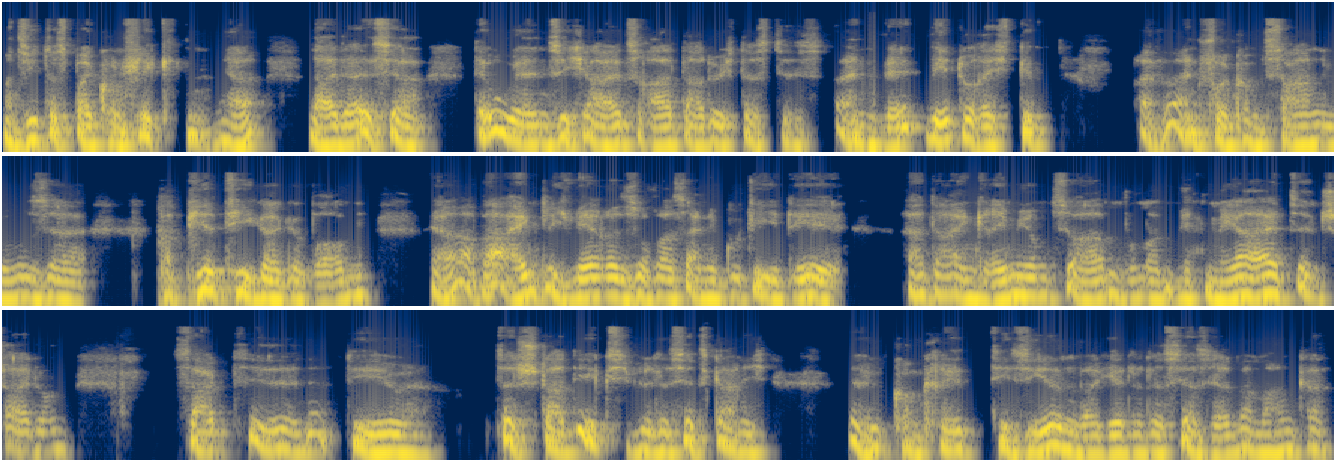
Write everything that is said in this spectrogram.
Man sieht das bei Konflikten. Ja, leider ist ja der UN-Sicherheitsrat dadurch, dass es ein Vetorecht gibt, ein vollkommen zahnloser Papiertiger geworden. Ja, aber eigentlich wäre sowas eine gute Idee ja, da ein Gremium zu haben, wo man mit Mehrheitsentscheidungen sagt, äh, die, das Staat X, ich will das jetzt gar nicht konkretisieren, weil jeder das ja selber machen kann,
